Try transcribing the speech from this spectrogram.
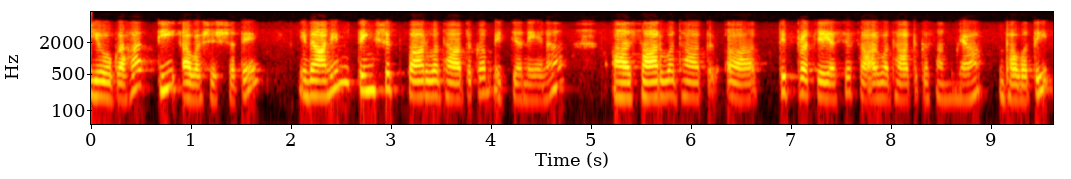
योगः ति अवशिष्यते। इदानीं तिंशित् सार्वधातुकम् इत्यनेन सार्वधातु तिप्रत्ययस्य सार्वधातुकसंज्ञा भवति।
